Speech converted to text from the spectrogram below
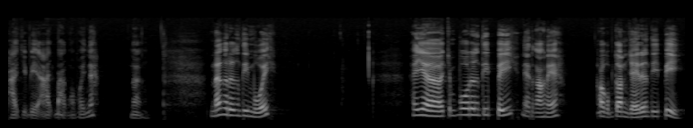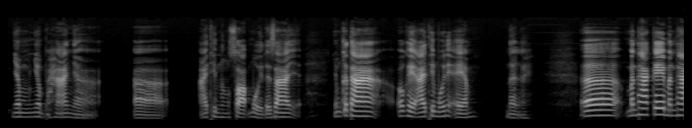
ប្រហែលជាវាអាចបើកមកវិញណាហ្នឹងនឹងរឿងទី1 ហើយចំពោះរឿងទី2អ្នកទាំងអស់គ្នាអូកុំតន់និយាយរឿងទី2ខ្ញុំខ្ញុំបង្ហាញអឺ item ក្នុងសອບមួយដោយសារខ្ញុំគិតថាអូខេ item មួយនេះអែមហ្នឹងហើយអឺមិនថាគេមិនថា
